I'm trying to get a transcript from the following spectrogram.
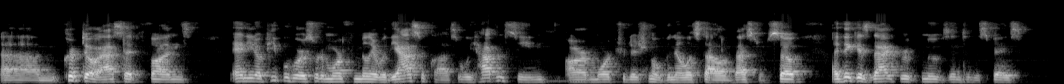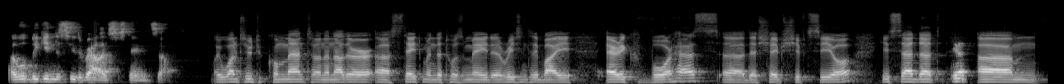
um, crypto asset funds, and you know people who are sort of more familiar with the asset class. What we haven't seen are more traditional vanilla style investors. So I think as that group moves into the space, uh, we'll begin to see the rally sustain itself. I want you to comment on another uh, statement that was made uh, recently by Eric Voorhees, uh, the Shapeshift CEO. He said that, yeah. um,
